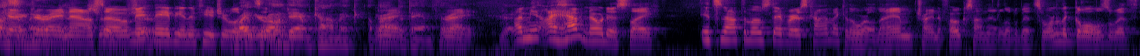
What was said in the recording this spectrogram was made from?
that character right now. Sure, so may, maybe in the future we'll Write your own it. damn comic about right, the damn thing. Right. Right. I mean, I have noticed like it's not the most diverse comic in the world. I am trying to focus on that a little bit. So one of the goals with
